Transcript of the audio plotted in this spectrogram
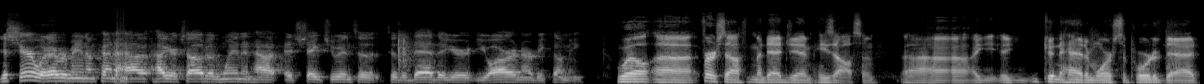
just share whatever, man, on kind of how, how your childhood went and how it shaped you into to the dad that you're you are and are becoming. Well, uh, first off, my dad Jim, he's awesome. Uh, I, I couldn't have had a more supportive dad.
